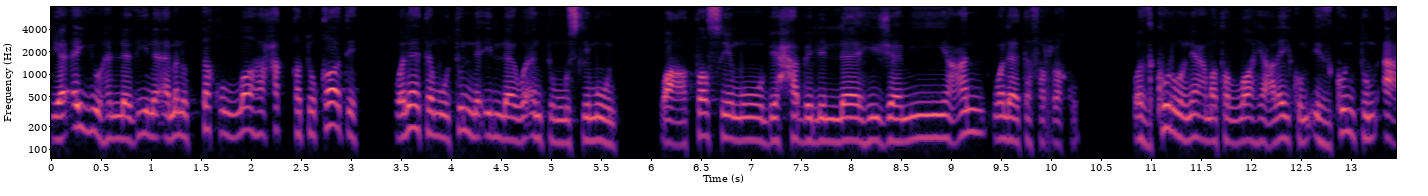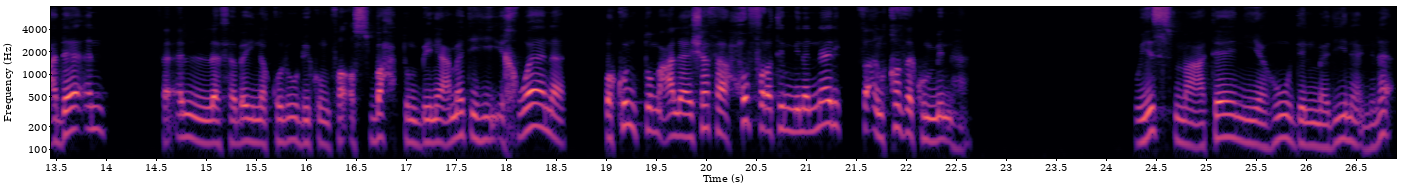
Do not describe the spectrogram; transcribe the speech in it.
يا أيها الذين آمنوا اتقوا الله حق تقاته ولا تموتن إلا وأنتم مسلمون. واعتصموا بحبل الله جميعا ولا تفرقوا. واذكروا نعمة الله عليكم إذ كنتم اعداء فألف بين قلوبكم فأصبحتم بنعمته إخوانا وكنتم على شفا حفرة من النار فأنقذكم منها. ويسمع تاني يهود المدينة إن لا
